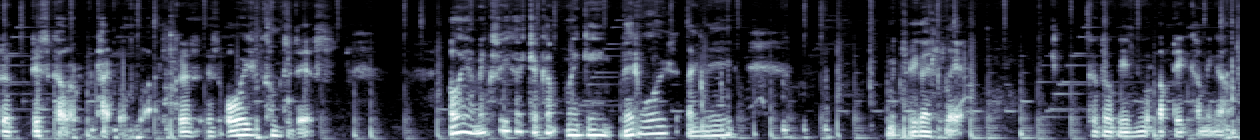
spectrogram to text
the, this color type of black, because it's always come to this. Oh yeah, make sure you guys check out my game Bed Wars I made. Make sure you guys play it, because there'll be a new update coming out.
